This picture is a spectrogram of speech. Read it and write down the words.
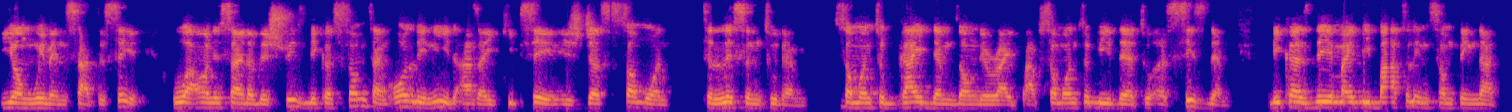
young women, sad to say, who are on the side of the streets because sometimes all they need, as I keep saying, is just someone to listen to them, someone to guide them down the right path, someone to be there to assist them because they might be battling something that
